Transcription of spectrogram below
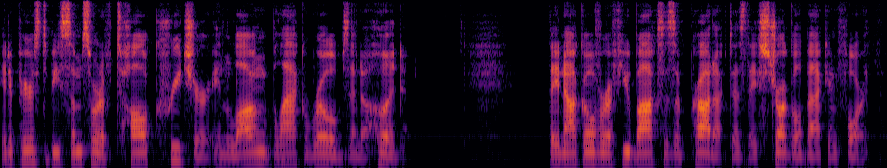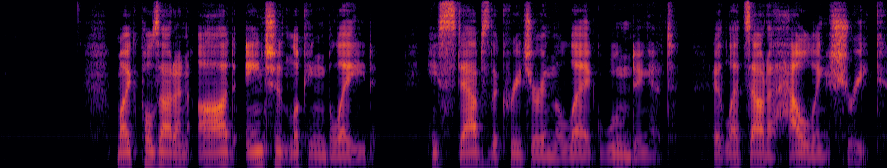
It appears to be some sort of tall creature in long black robes and a hood. They knock over a few boxes of product as they struggle back and forth. Mike pulls out an odd, ancient looking blade. He stabs the creature in the leg, wounding it. It lets out a howling shriek.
